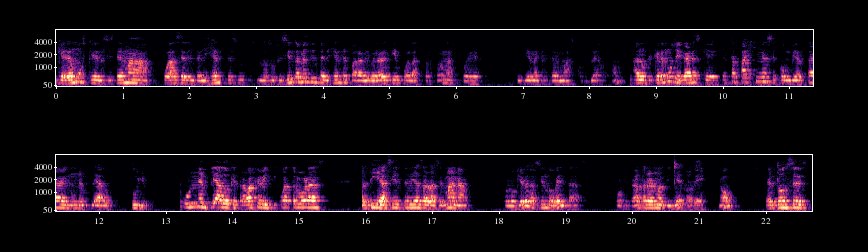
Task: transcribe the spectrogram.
queremos que el sistema pueda ser inteligente, lo suficientemente inteligente para liberar el tiempo de las personas, pues sí tiene que ser más complejo, ¿no? A lo que queremos llegar es que esta página se convierta en un empleado tuyo. Un empleado que trabaje 24 horas al día, 7 días a la semana, pues lo quieres haciendo ventas, porque te va a traer más billetes. ¿no? Entonces,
